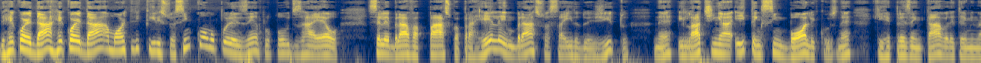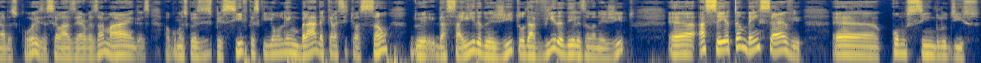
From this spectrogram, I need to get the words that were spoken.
De recordar, recordar a morte de Cristo. Assim como, por exemplo, o povo de Israel celebrava a Páscoa para relembrar sua saída do Egito, né? E lá tinha itens simbólicos, né? Que representavam determinadas coisas, sei lá, as ervas amargas, algumas coisas específicas que iam lembrar daquela situação do, da saída do Egito ou da vida deles lá no Egito. É, a ceia também serve é, como símbolo disso,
